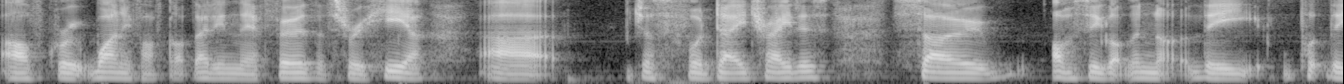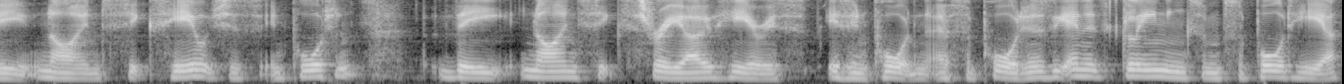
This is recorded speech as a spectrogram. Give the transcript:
of group one, if I've got that in there further through here. Uh, just for day traders. So obviously you've got the the put the nine six here, which is important the 9630 here is is important as support. And it's, and it's gleaning some support here.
